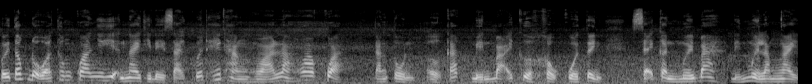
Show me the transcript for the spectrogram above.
Với tốc độ à, thông quan như hiện nay thì để giải quyết hết hàng hóa là hoa quả đang tồn ở các bến bãi cửa khẩu của tỉnh sẽ cần 13 đến 15 ngày,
